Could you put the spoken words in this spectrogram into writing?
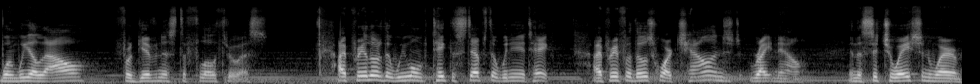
when we allow forgiveness to flow through us. I pray, Lord, that we won't take the steps that we need to take. I pray for those who are challenged right now in the situation where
